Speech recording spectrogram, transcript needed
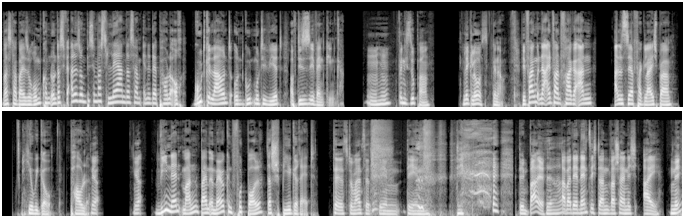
was dabei so rumkommt und dass wir alle so ein bisschen was lernen, dass er am Ende der Paul auch gut gelaunt und gut motiviert auf dieses Event gehen kann. Mhm. Finde ich super. Leg los. Genau. Wir fangen mit einer einfachen Frage an. Alles sehr vergleichbar. Here we go. Paul. Ja. Ja. Wie nennt man beim American Football das Spielgerät? Das, du meinst jetzt den, den, den, den Ball. Ja. Aber der nennt sich dann wahrscheinlich Ei. Nee?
